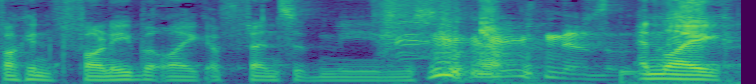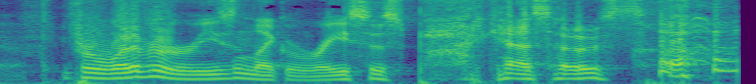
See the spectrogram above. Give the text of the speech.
fucking funny but like offensive memes. and like for whatever reason like racist podcast hosts.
